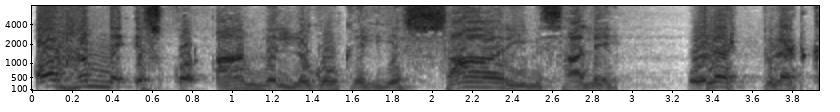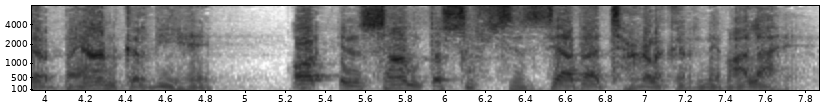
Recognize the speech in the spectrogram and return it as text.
اور ہم نے اس قرآن میں لوگوں کے لیے ساری مثالیں الٹ پلٹ کر بیان کر دی ہیں اور انسان تو سب سے زیادہ جھگڑ کرنے والا ہے۔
